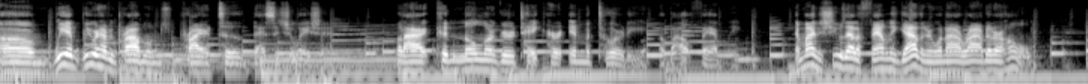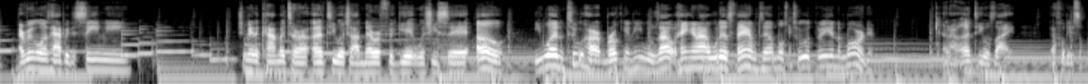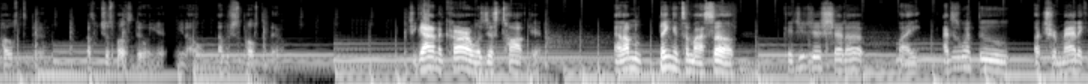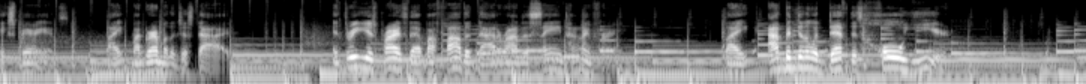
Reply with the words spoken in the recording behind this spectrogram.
Um, we had, we were having problems prior to that situation, but I could no longer take her immaturity about family. And mind you, she was at a family gathering when I arrived at her home. Everyone was happy to see me. She made a comment to her auntie, which I'll never forget, when she said, Oh, he wasn't too heartbroken. He was out hanging out with his family almost two or three in the morning. And our auntie was like, That's what he's supposed to do. That's what you're supposed to do when you you know, that's what you're supposed to do. She got in the car and was just talking. And I'm thinking to myself, could you just shut up? Like, I just went through a traumatic experience. Like, my grandmother just died. And three years prior to that, my father died around the same time frame. Like, I've been dealing with death this whole year.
